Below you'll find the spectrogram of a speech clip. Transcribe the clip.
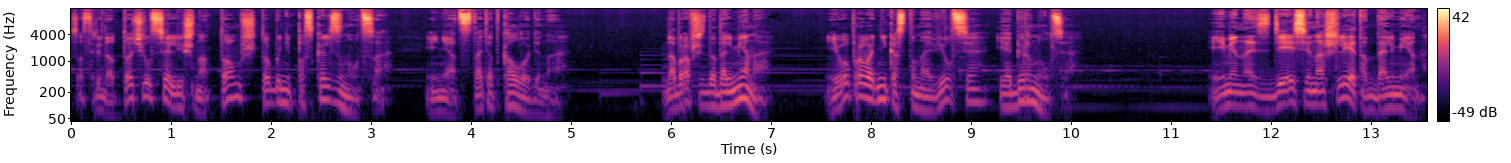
сосредоточился лишь на том, чтобы не поскользнуться и не отстать от Колодина. Добравшись до Дальмена, его проводник остановился и обернулся. «Именно здесь и нашли этот дольмен».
